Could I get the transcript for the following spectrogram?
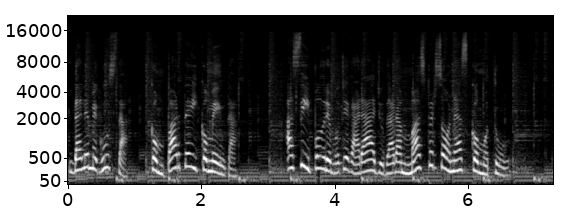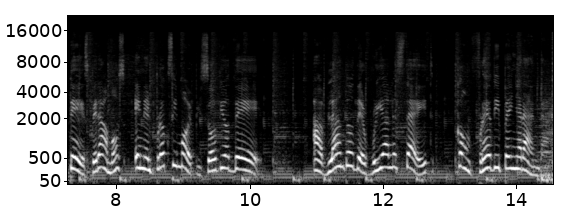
dale me gusta, comparte y comenta. Así podremos llegar a ayudar a más personas como tú. Te esperamos en el próximo episodio de Hablando de Real Estate con Freddy Peñaranda.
